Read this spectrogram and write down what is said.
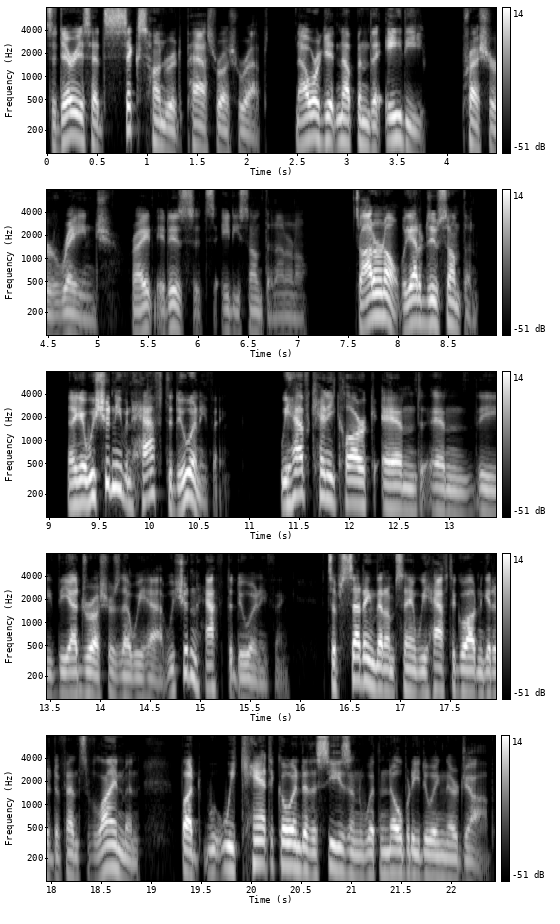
Za'Darius had 600 pass rush reps. Now we're getting up in the 80 pressure range, right? It is, it's 80 something. I don't know. So I don't know. We got to do something. And again, we shouldn't even have to do anything. We have Kenny Clark and and the the edge rushers that we have. We shouldn't have to do anything. It's upsetting that I'm saying we have to go out and get a defensive lineman, but we can't go into the season with nobody doing their job.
